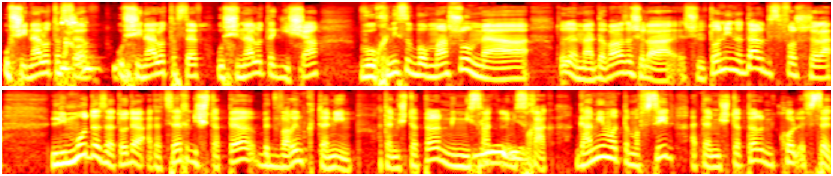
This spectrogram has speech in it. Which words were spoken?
הוא שינה לו את הסרף, נכון. הוא שינה לו את הסרף, הוא שינה לו את הגישה והוא הכניס בו משהו מה... אתה יודע, מהדבר הזה של, ה... של טוני נדל בסופו של הלימוד הזה, אתה יודע, אתה צריך להשתפר בדברים קטנים. אתה משתפר ממשחק. למשחק. גם אם אתה מפסיד, אתה משתפר מכל הפסד.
